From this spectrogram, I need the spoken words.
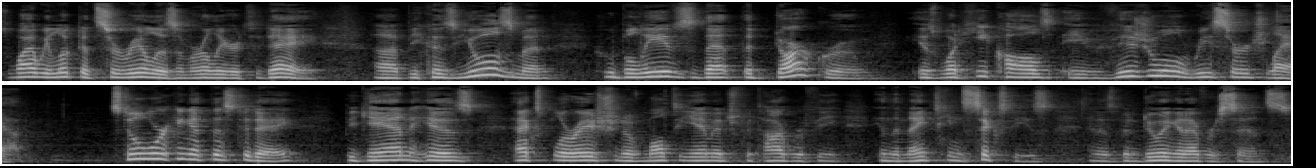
That's why we looked at surrealism earlier today, uh, because Uelsmann, who believes that the darkroom is what he calls a visual research lab, still working at this today, began his exploration of multi image photography in the 1960s and has been doing it ever since.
